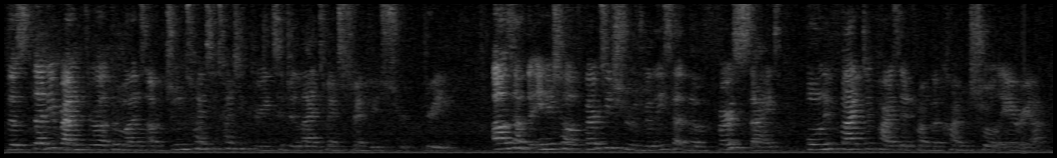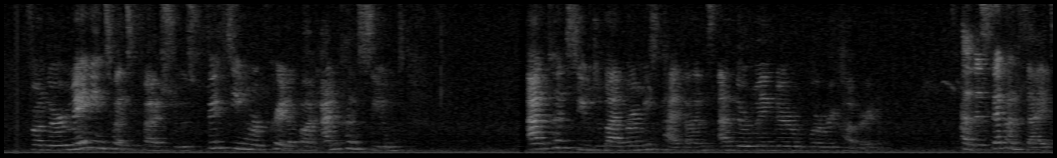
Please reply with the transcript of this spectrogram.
The study ran throughout the months of June 2023 to July 2023. Out of the initial 30 shrews released at the first site, only five departed from the control area. From the remaining 25 shrews, 15 were preyed upon and consumed and consumed by Burmese pythons, and the remainder were recovered. At the second site,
